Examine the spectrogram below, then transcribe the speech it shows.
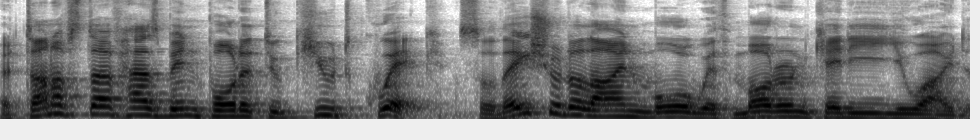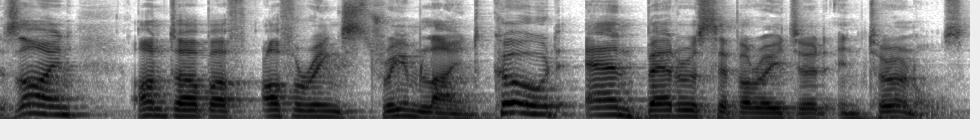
A ton of stuff has been ported to Qt Quick, so they should align more with modern KDE UI design, on top of offering streamlined code and better separated internals.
